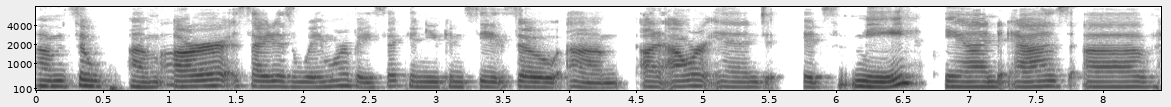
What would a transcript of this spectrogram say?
Um, so, um, our site is way more basic and you can see, so, um, on our end, it's me. And as of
